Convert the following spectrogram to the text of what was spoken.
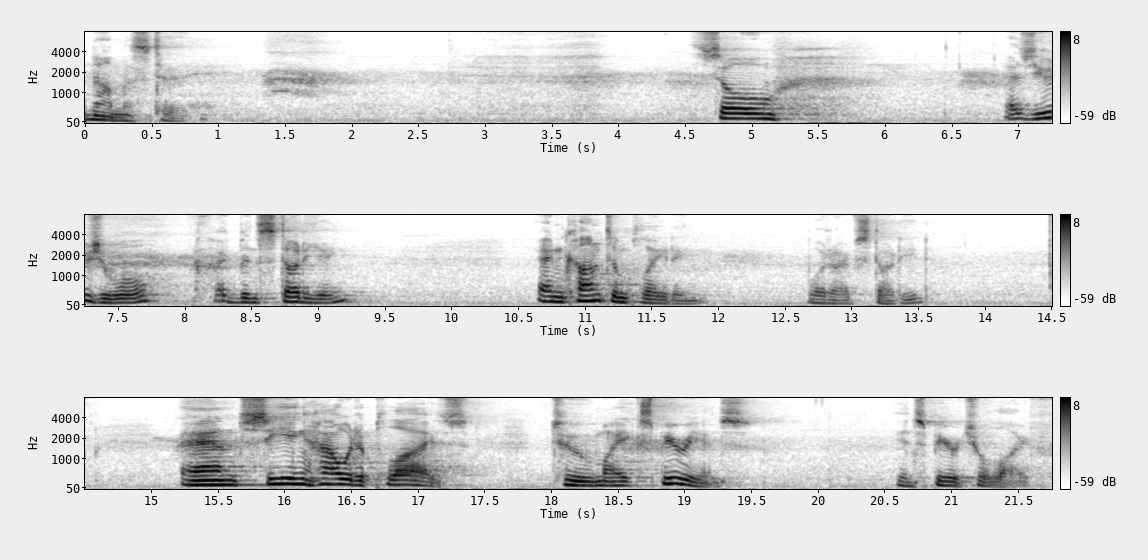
Namaste. So, as usual, I've been studying and contemplating what I've studied and seeing how it applies to my experience in spiritual life.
